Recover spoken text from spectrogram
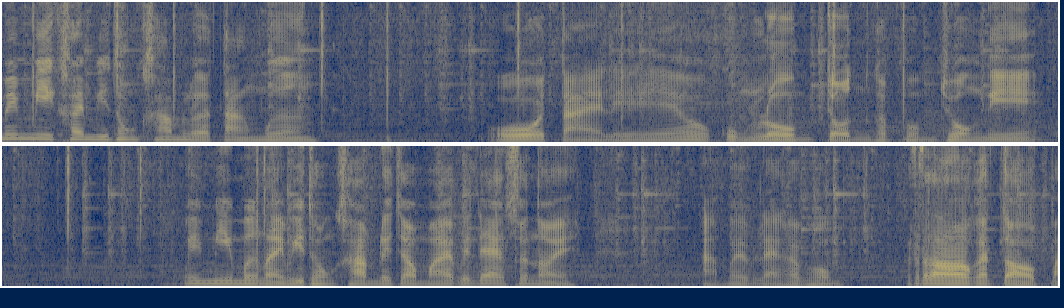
ไม่มีใครมีทองคำเหลือต่างเมือง โอ้ตายแล้วกรุงโรมจนครับผมช่วงนี้ ไม่มีเมืองไหนมีทองคำเลยจะเอาไม้ไปแลกซะหน่อยอะไม่เป็นไรครับผมรอกันต่อไป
